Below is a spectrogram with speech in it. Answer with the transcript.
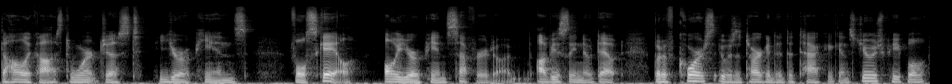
the Holocaust weren't just Europeans full scale. All Europeans suffered, obviously, no doubt. But of course, it was a targeted attack against Jewish people,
